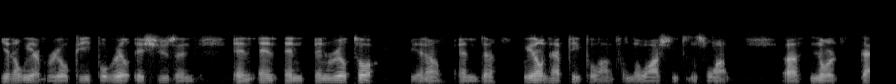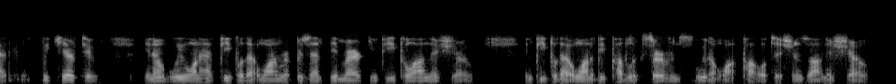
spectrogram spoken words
you know, we have real people, real issues, and and and and, and real talk, you know, and uh, we don't have people on from the Washington swamp, uh, nor that we care to. You know, we want to have people that want to represent the American people on this show, and people that want to be public servants. We don't want politicians on this show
